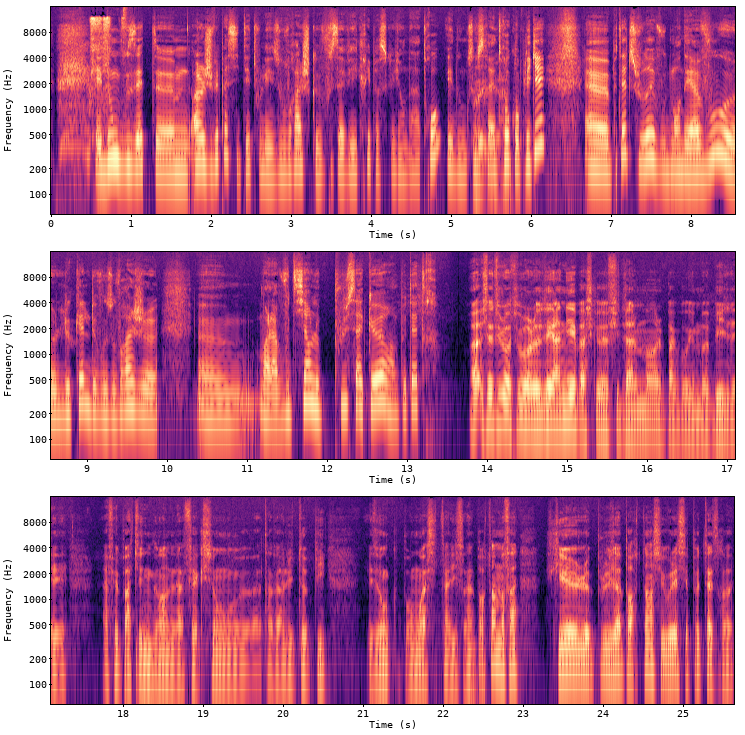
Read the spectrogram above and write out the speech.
et donc, vous êtes... Euh, alors, je ne vais pas citer tous les ouvrages que vous avez écrits, parce qu'il y en a trop, et donc ce Oui, serait trop. compliqué. Euh, Peut-être, je voudrais vous demander à vous, euh, lequel de vos ouvrages euh, voilà, vous tient le plus à cœur, hein, peut-être? C'est toujours, le dernier parce que finalement, le paquebot immobile a fait partie d'une grande réflexion euh, à travers l'utopie. Et donc, pour moi, c'est un livre important. Mais enfin, ce qui est le plus important, si vous voulez, c'est peut-être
